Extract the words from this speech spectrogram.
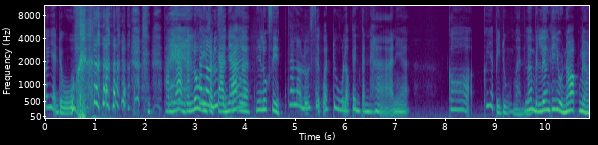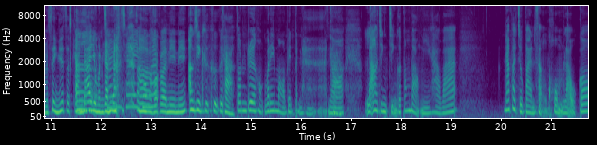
ก็อย่าดู ทำยากเหมือนกันลูกถ้ายังเราจัดการรู้สึกยากว่าเลย นี่ลูกศิษย์ถ้าเรารู้สึกว่าดูแล้วเป็นปัญหาเนี่ย ก็ก็อย่าไปดูมัน เริ่มเป็นเรื่องที่อยู่นอกเหนือสิ่งที่จะจัดการเออได้อยู่เหมือนกันนะใช่ใช่เอเพอราะว่าเพราะกรณีนี้ เอาจริงคือคือคือค่ะต้นเรื่องของก็ไม่ได้มองเป็นปัญหาเนาะค่ะแล้วเอาจริง ๆ ก็ต้องบอกงี้ค่ะว่า ณ ปัจจุบันสังคมเราก็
